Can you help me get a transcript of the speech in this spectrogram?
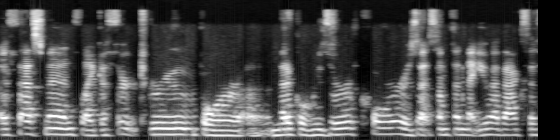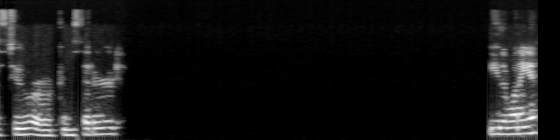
assessments, like a CERT group or a medical reserve corps? Is that something that you have access to or considered? Either one of you?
